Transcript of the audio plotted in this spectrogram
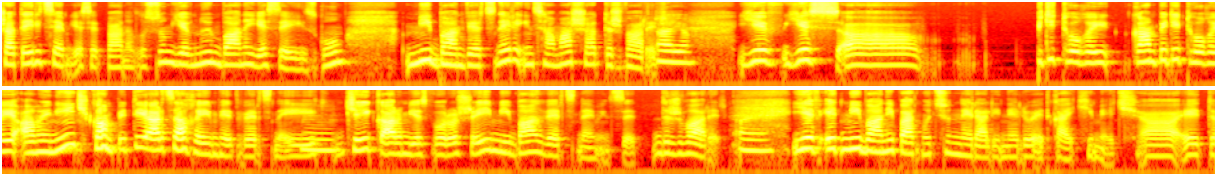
շատերից եմ ես այդ բանը լսում եւ նույն բանը ես էի զգում, մի բան վերցնելը ինձ համար շատ դժվար էր։ Այո եւ ես պիտի թողեի կամ պիտի թողեի ամեն ինչ կամ պիտի Արցախը իմ հետ վերցնեի չէի կարում ես որոշեի մի բան վերցնեմ ինձ հետ դժվար էր եւ այդ մի բանի պատմությունն էր լինելու այդ կայքի մեջ այդ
